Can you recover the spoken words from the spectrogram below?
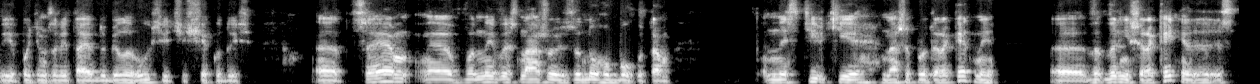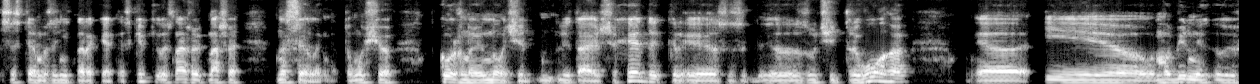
і, потім залітають до Білорусі чи ще кудись. Е, Це е, вони виснажують з одного боку там не стільки наші протиракетні, верніше ракетні системи зенітно-ракетні, скільки виснажують наше населення, тому що кожної ночі літають шахеди, звучить тривога, і е, мобільні, е,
